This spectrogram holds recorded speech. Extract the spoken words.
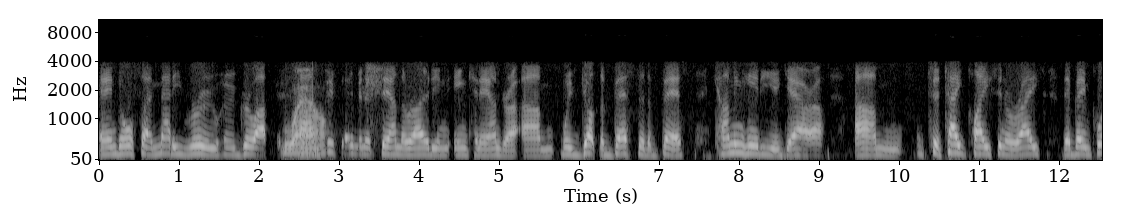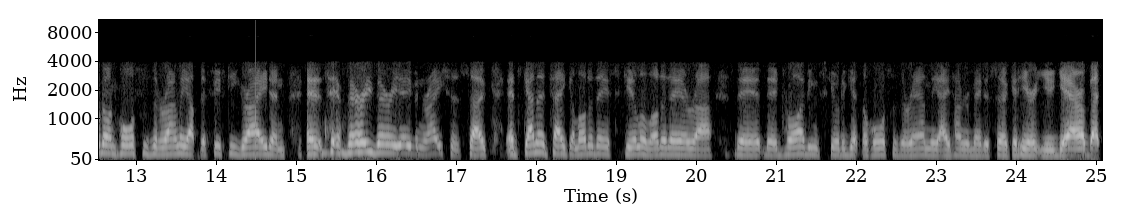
and also Maddie Rue, who grew up wow. um, 15 minutes down the road in, in Canowindra. Um, we've got the best of the best coming here to Eugowra um, to take place in a race. They've been put on horses that are only up to 50 grade, and, and they're very, very even races. So it's going to take a lot of their skill, a lot of their uh, their their driving skill to get the horses around the 800 metre circuit here at Eugowra. But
